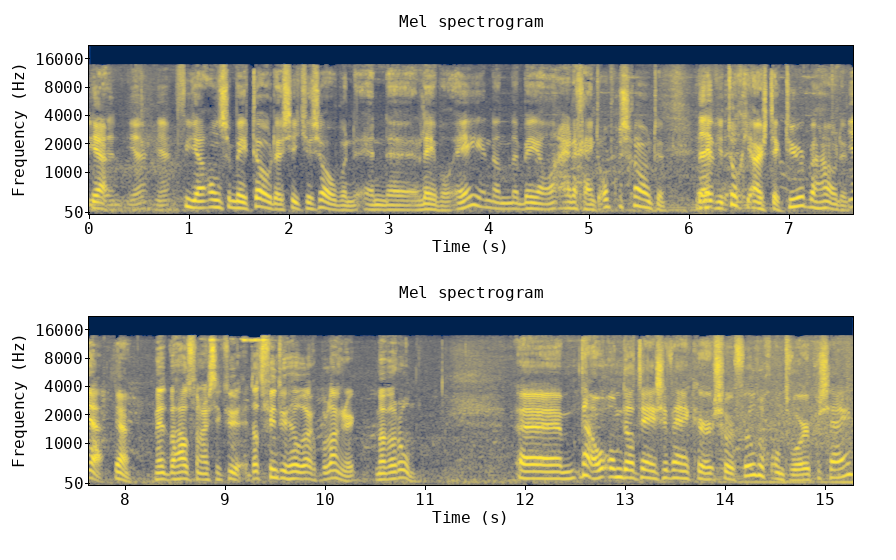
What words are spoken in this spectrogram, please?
Ja. En, ja, ja. Via onze methode zit je zo op een, een eh, label E en dan ben je al een aardig eind opgeschoten. Dan Nee, heb je toch je architectuur behouden. Ja, Ja. met behoud van architectuur. Dat vindt u heel erg belangrijk. Maar waarom? Ehm, nou, omdat deze wijken zorgvuldig ontworpen zijn.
